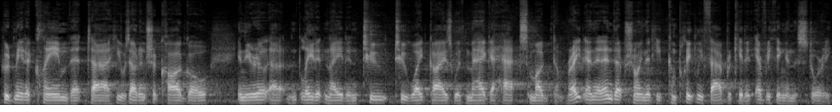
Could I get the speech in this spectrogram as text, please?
who'd made a claim that uh, he was out in Chicago in the early, uh, late at night, and two two white guys with MAGA hats mugged him, right? And it ended up showing that he completely fabricated everything in the story.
